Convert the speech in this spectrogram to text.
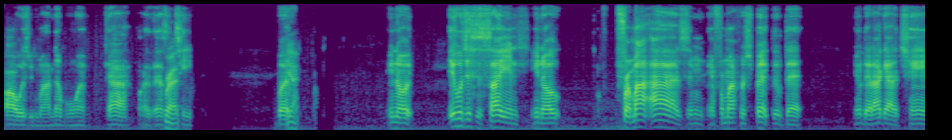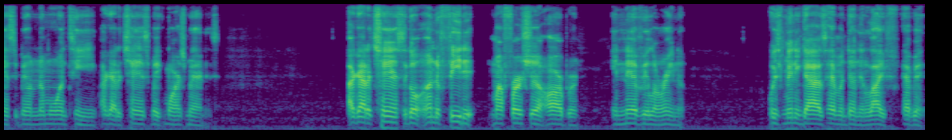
always be my number one guy as right. a team. But yeah. you know, it was just exciting, you know, from my eyes and, and from my perspective that you know that I got a chance to be on the number one team. I got a chance to make March Madness. I got a chance to go undefeated my first year at Auburn in Neville Arena, which many guys haven't done in life. Haven't.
